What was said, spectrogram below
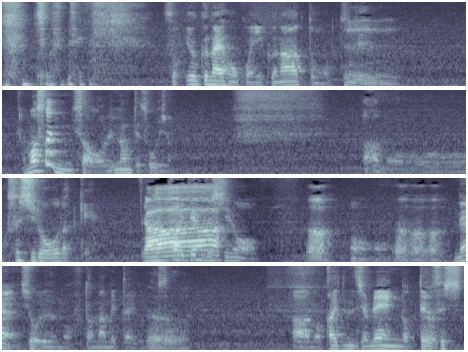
ちょっと待って。そう。良くない方向に行くなと思ってて、うん。まさにさあれなんてそうじゃん。あのースシローだっけ？回転あ寿司の。あうんうんうん。うんうんね醤油の蓋舐めたりとかさ、うんあの回転寿司のレーンに乗ってる寿司、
